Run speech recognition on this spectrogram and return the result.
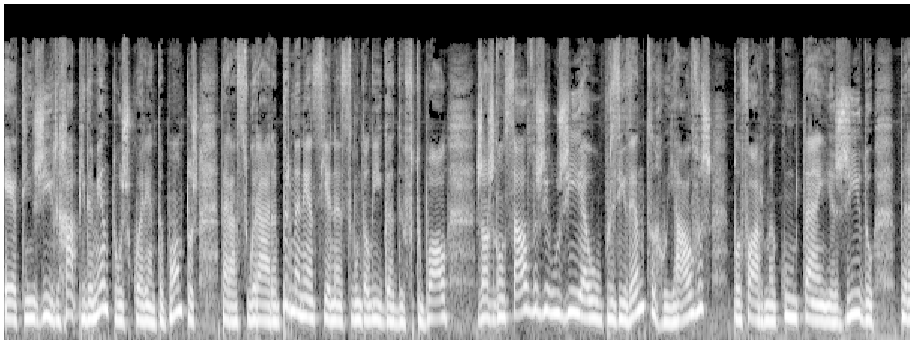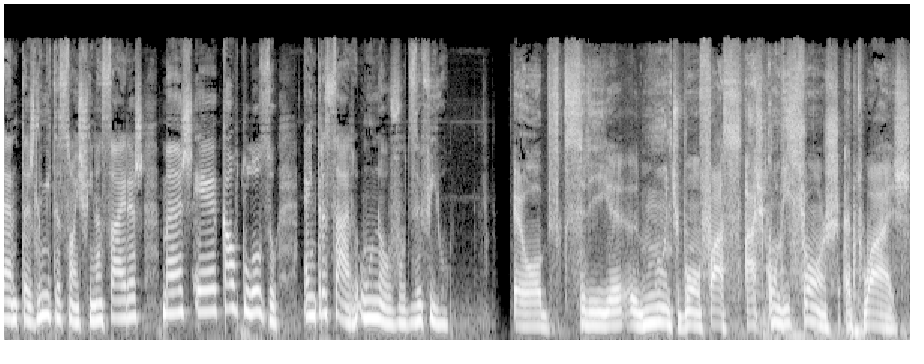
é atingir rapidamente os 40 pontos para assegurar a permanência na segunda Liga de Futebol. Jorge Gonçalves elogia o presidente Rui Alves pela forma como tem agido perante as limitações financeiras, mas é cauteloso em traçar um novo desafio. É óbvio que seria muito bom face às condições atuais,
